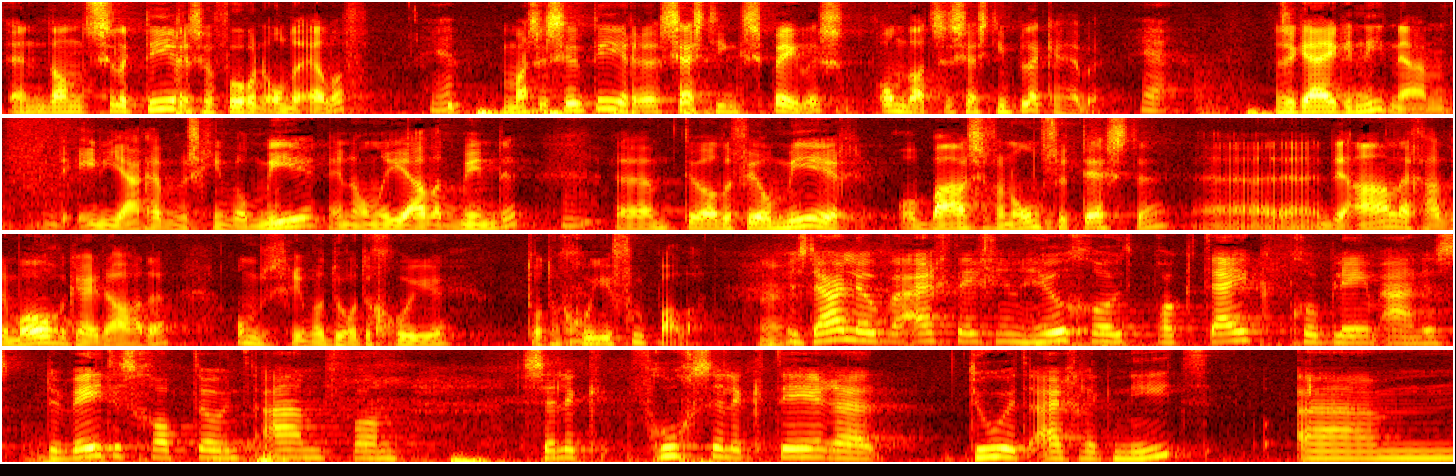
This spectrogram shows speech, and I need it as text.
En dan selecteren ze voor een onder 11. Ja. Maar ze selecteren 16 spelers omdat ze 16 plekken hebben. Ja. Dus ze kijken niet naar, de ene jaar hebben we misschien wel meer en de andere jaar wat minder. Ehm, terwijl er veel meer op basis van onze testen eh, de aanleg hadden, de mogelijkheden hadden om misschien wel door te groeien tot een goede voetballer. Dus daar lopen we eigenlijk tegen een heel groot praktijkprobleem aan. Dus de wetenschap toont aan van selec- vroeg selecteren, doe het eigenlijk niet. Ehm,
